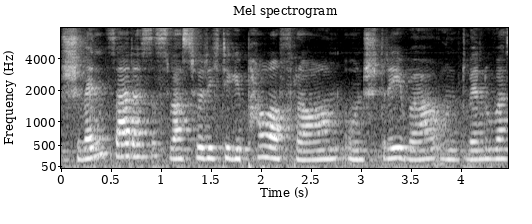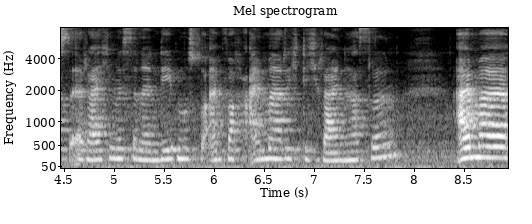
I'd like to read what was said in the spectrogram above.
Schwänzer, das ist was für richtige Powerfrauen und Streber. Und wenn du was erreichen willst in deinem Leben, musst du einfach einmal richtig reinhasseln, einmal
